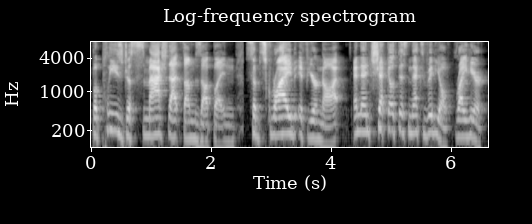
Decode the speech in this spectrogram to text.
but please just smash that thumbs up button. Subscribe if you're not, and then check out this next video right here.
